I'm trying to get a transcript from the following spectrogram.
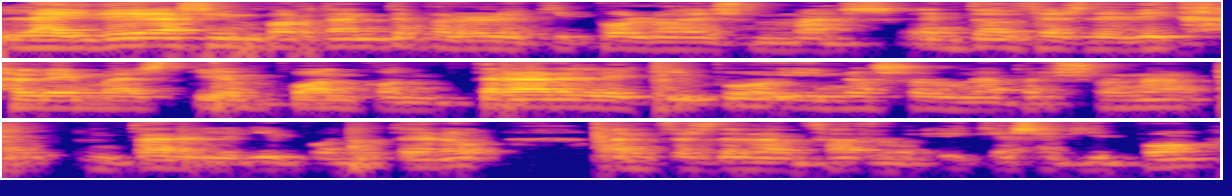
la idea es importante, pero el equipo lo es más. Entonces, dedícale más tiempo a encontrar el equipo y no solo una persona, encontrar el equipo entero antes de lanzarlo y que ese equipo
